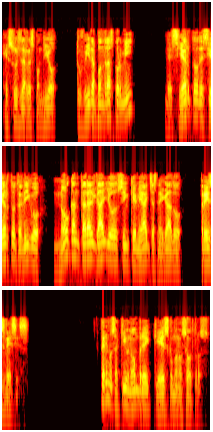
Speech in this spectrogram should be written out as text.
Jesús le respondió, ¿Tu vida pondrás por mí? De cierto, de cierto te digo, no cantará el gallo sin que me hayas negado tres veces. Tenemos aquí un hombre que es como nosotros.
